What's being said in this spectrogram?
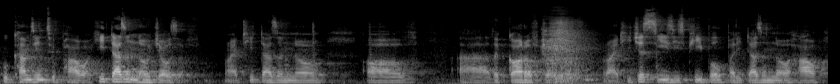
who comes into power, he doesn't know Joseph, right? He doesn't know of uh, the God of Joseph, right? He just sees these people, but he doesn't know how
